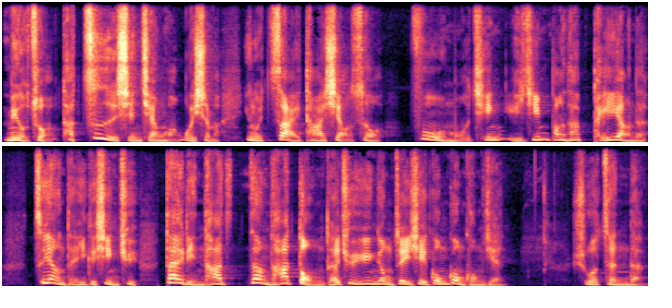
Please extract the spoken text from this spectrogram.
没有错，他自行前往。为什么？因为在他小时候，父母亲已经帮他培养了这样的一个兴趣，带领他，让他懂得去运用这些公共空间。说真的，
